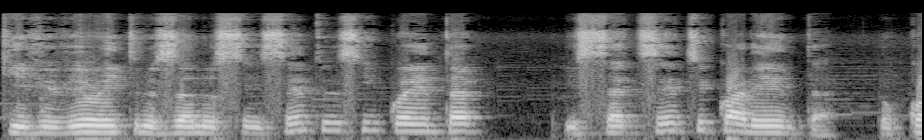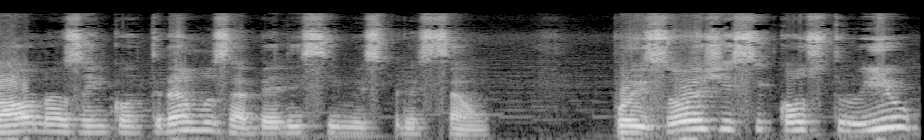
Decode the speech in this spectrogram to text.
que viveu entre os anos 650 e 740, no qual nós encontramos a belíssima expressão: Pois hoje se construiu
